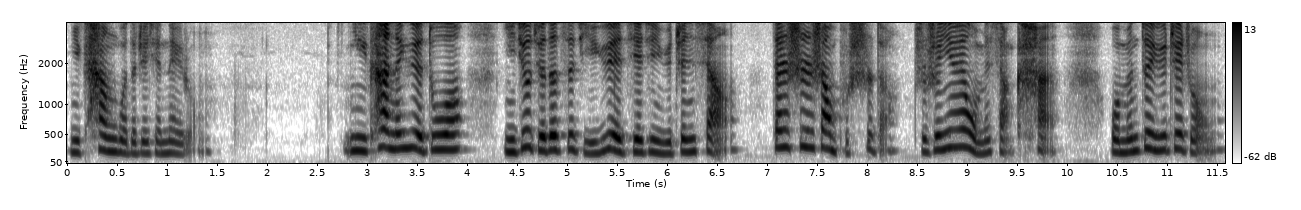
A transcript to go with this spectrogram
你看过的这些内容，你看的越多，你就觉得自己越接近于真相，但事实上不是的，只是因为我们想看，我们对于这种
